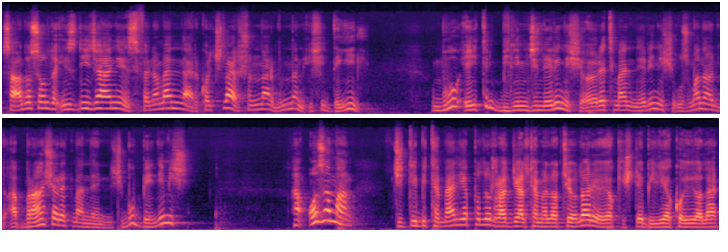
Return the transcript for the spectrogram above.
sağda solda izleyeceğiniz fenomenler, koçlar, şunlar bunların işi değil. Bu eğitim bilimcilerin işi, öğretmenlerin işi, uzman branş öğretmenlerinin işi. Bu benim işim. Ha o zaman ciddi bir temel yapılır. Radyal temel atıyorlar ya yok işte bilye koyuyorlar.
